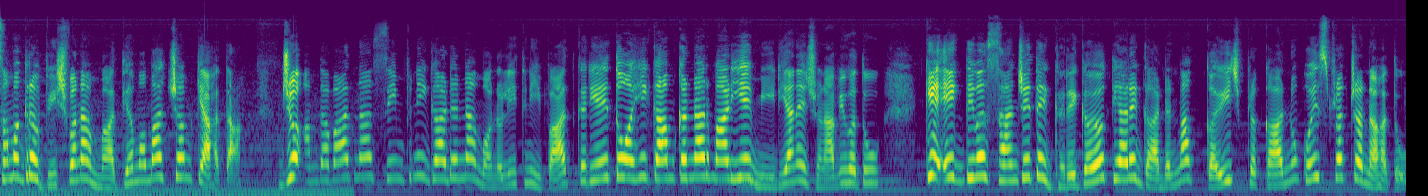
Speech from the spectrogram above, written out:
સમગ્ર વિશ્વના માધ્યમોમાં ચમક્યા હતા. જો અમદાવાદના સિમ્ફની ગાર્ડનના મોનોલિથની વાત કરીએ તો અહીં કામ કરનાર માળીએ મીડિયાને જણાવ્યું હતું કે એક દિવસ સાંજે તે ઘરે ગયો ત્યારે ગાર્ડનમાં કઈ જ પ્રકારનું કોઈ સ્ટ્રક્ચર ન હતું.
